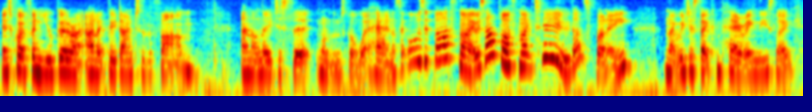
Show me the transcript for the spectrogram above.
And it's quite funny. You'll go right. I like go down to the farm, and I'll notice that one of them's got wet hair, and I was like, "Oh, was it bath night? It was our bath night too. That's funny." And like we're just like comparing these like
